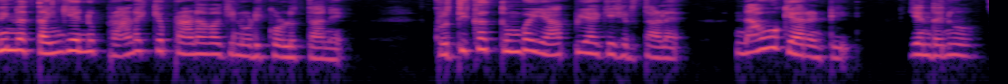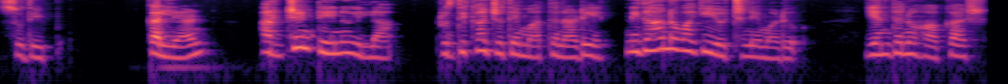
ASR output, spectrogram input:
ನಿನ್ನ ತಂಗಿಯನ್ನು ಪ್ರಾಣಕ್ಕೆ ಪ್ರಾಣವಾಗಿ ನೋಡಿಕೊಳ್ಳುತ್ತಾನೆ. ಕೃತಿಕಾ ತುಂಬ ಹ್ಯಾಪಿಯಾಗಿ ಇರ್ತಾಳೆ. ನಾವು ಗ್ಯಾರಂಟಿ, ಎಂದನು ಸುದೀಪ್. ಕಲ್ಯಾಣ್, ಅರ್ಜೆಂಟ್ ಏನೂ ಇಲ್ಲ. ಕೃತಿಕಾ ಜೊತೆ ಮಾತನಾಡಿ ನಿಧಾನವಾಗಿ ಯೋಚನೆ ಮಾಡು. ಎಂದನು ಆಕಾಶ್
